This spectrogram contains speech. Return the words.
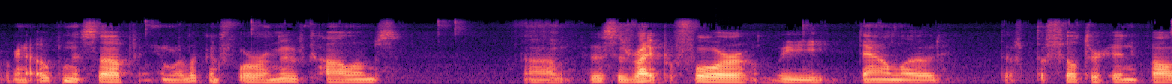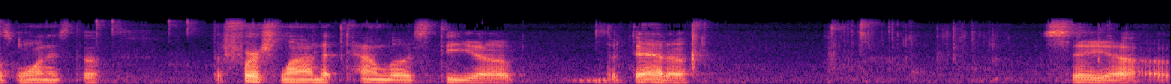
we're going to open this up and we're looking for remove columns. Um, this is right before we download the, the filter hidden files one is the the first line that downloads the uh, the data. Say uh,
